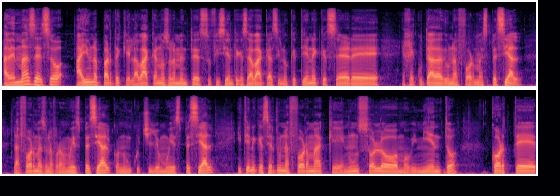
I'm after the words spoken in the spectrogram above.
Además de eso, hay una parte que la vaca no solamente es suficiente que sea vaca, sino que tiene que ser eh, ejecutada de una forma especial. La forma es una forma muy especial, con un cuchillo muy especial, y tiene que ser de una forma que en un solo movimiento corte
